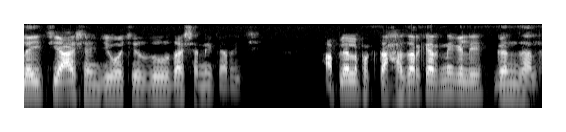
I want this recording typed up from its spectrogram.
लयची आशा आणि जीवाची दुर्दशा नाही करायची. आपल्याला फक्त हजार कॅरेट निघाले गन झालं.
